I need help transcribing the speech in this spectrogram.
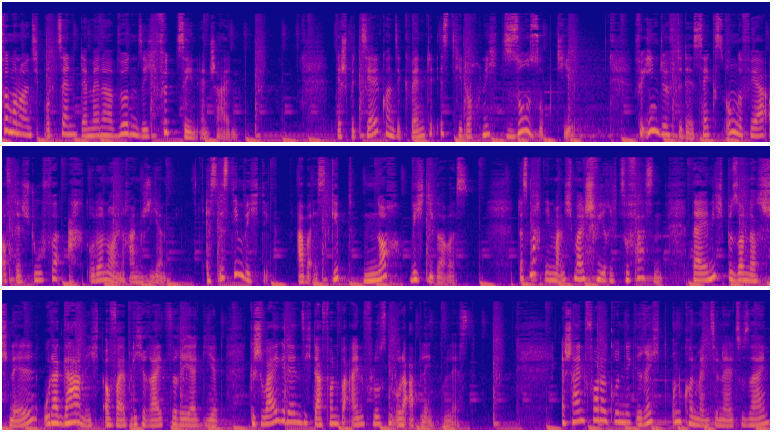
95% der Männer würden sich für 10 entscheiden. Der speziell Konsequente ist jedoch nicht so subtil. Für ihn dürfte der Sex ungefähr auf der Stufe 8 oder 9 rangieren. Es ist ihm wichtig, aber es gibt noch Wichtigeres. Das macht ihn manchmal schwierig zu fassen, da er nicht besonders schnell oder gar nicht auf weibliche Reize reagiert, geschweige denn sich davon beeinflussen oder ablenken lässt. Er scheint vordergründig recht unkonventionell zu sein,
